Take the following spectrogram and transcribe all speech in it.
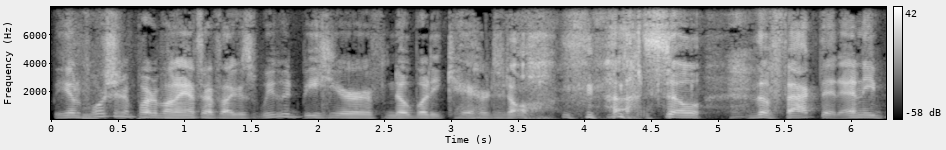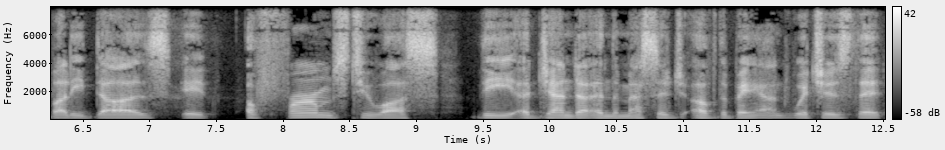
The unfortunate part about anti flag is we would be here if nobody cared at all. so the fact that anybody does, it affirms to us the agenda and the message of the band, which is that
